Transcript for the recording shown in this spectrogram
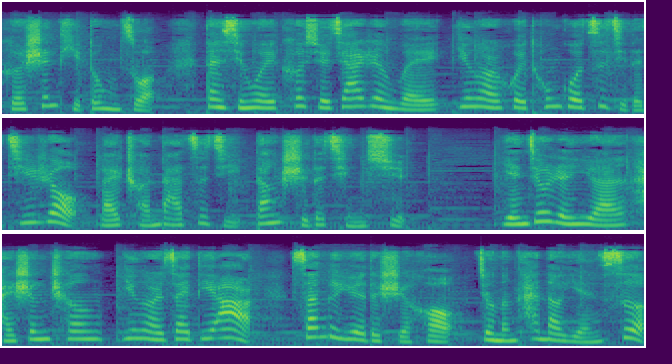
和身体动作，但行为科学家认为婴儿会通过自己的肌肉来传达自己当时的情绪。研究人员还声称，婴儿在第二三个月的时候就能看到颜色，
